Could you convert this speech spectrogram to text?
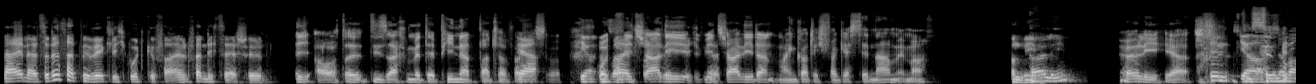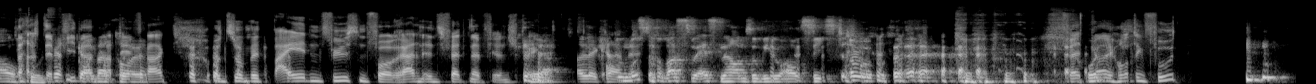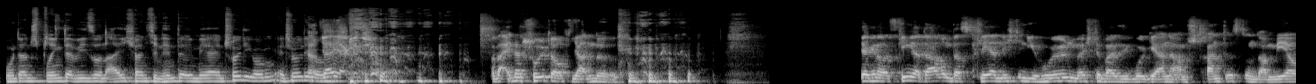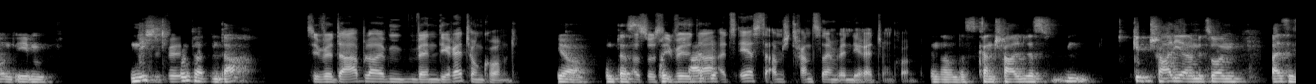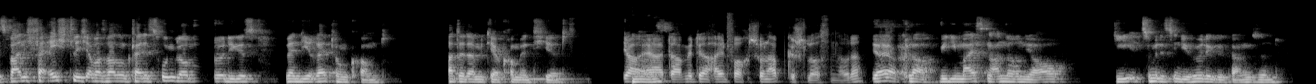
Nein, also das hat mir wirklich gut gefallen. Fand ich sehr schön. Ich auch. Die Sache mit der Peanut Butter fand Ja. ich so. ja, Und wie Charlie, wirklich wie. Charlie dann, mein Gott, ich vergesse den Namen immer. von wem? Hurley, Hurley, ja. Stimmt, die ja. Szene war auch Nach gut. der Das Peanut Butter fragt und so mit beiden Füßen voran ins Fettnäpfchen springt. Ja. Alle Du musst doch was zu essen haben, so wie du aussiehst. Oh. Fat guy holding food. Und dann springt er wie so ein Eichhörnchen hinter ihm her. Entschuldigung, Entschuldigung. ja, ja, genau. Von einer Schulter auf die andere. Ja, genau. Es ging ja darum, dass Claire nicht in die Höhlen möchte, weil sie wohl gerne am Strand ist und am Meer und eben nicht will- unter dem Dach. Sie will da bleiben, wenn die Rettung kommt. Ja, und das. Also sie will da Charlie- als Erste am Strand sein, wenn die Rettung kommt. Genau, das kann Charlie, das gibt Charlie ja mit so einem, weiß nicht, es war nicht verächtlich, aber es war so ein kleines unglaubwürdiges, wenn die Rettung kommt. Hat er damit ja kommentiert. Ja, Ja. er hat damit ja einfach schon abgeschlossen, oder? Ja, ja, klar. Wie die meisten anderen ja auch, die zumindest in die Höhle gegangen sind.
